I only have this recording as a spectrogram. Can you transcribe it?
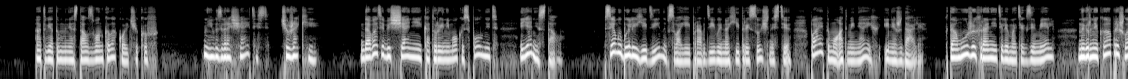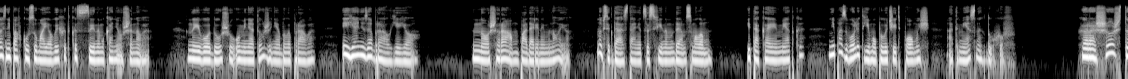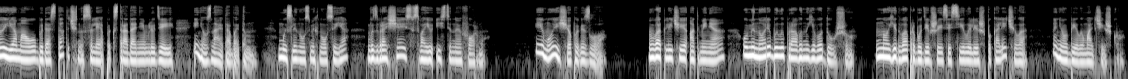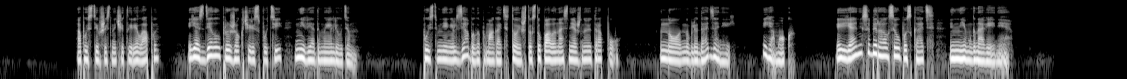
Ответом мне стал звон колокольчиков. «Не возвращайтесь, чужаки». Давать обещаний, которые не мог исполнить, я не стал. Все мы были едины в своей правдивой, но хитрой сущности, поэтому от меня их и не ждали. К тому же хранителям этих земель наверняка пришлась не по вкусу моя выходка с сыном Конюшиного. На его душу у меня тоже не было права, и я не забрал ее. Но шрам, подаренный мною, навсегда останется с Финном Демсмолом. И такая метка не позволит ему получить помощь от местных духов. Хорошо, что я Маубы достаточно слеп к страданиям людей и не узнают об этом. Мысленно усмехнулся я, возвращаясь в свою истинную форму. Ему еще повезло. В отличие от меня, у Минори было право на его душу. Но едва пробудившаяся сила лишь покалечила, а не убила мальчишку. Опустившись на четыре лапы, я сделал прыжок через пути, неведомые людям. Пусть мне нельзя было помогать той, что ступала на снежную тропу, но наблюдать за ней я мог. И я не собирался упускать ни мгновения.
